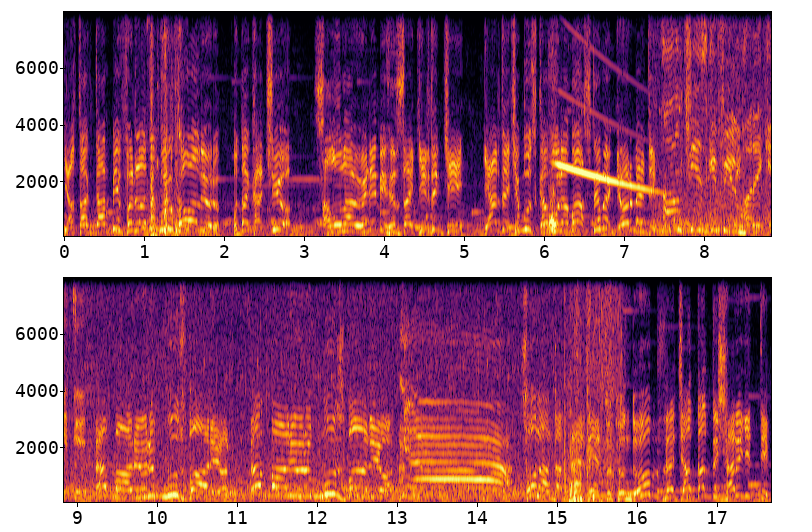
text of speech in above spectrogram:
Yataktan bir fırladım bunu kovalıyorum. Bu da kaçıyor. Salona öyle bir hırsa girdim ki yerdeki muz kabuğuna bastığımı görmedim. Tam çizgi film hareketi. Ben bağırıyorum muz bağırıyor. Ben bağırıyorum muz bağırıyor. Son anda perdeye tutundum ve camdan dışarı gittim.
